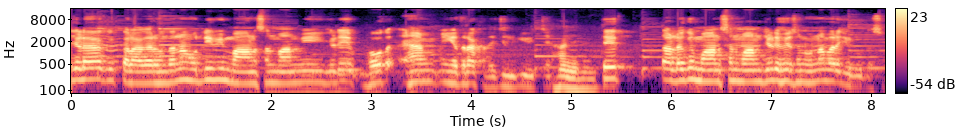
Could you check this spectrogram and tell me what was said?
ਜਿਹੜਾ ਕੋਈ ਕਲਾਕਾਰ ਹੁੰਦਾ ਨਾ ਉਹਦੀ ਵੀ ਮਾਨ ਸਨਮਾਨ ਵੀ ਜਿਹੜੇ ਬਹੁਤ ਅਹਿਮੀਅਤ ਰੱਖਦੇ ਜ਼ਿੰਦਗੀ ਵਿੱਚ ਹਾਂਜੀ ਹਾਂਜੀ ਤੇ ਤੁਹਾਡਾ ਕੋਈ ਮਾਨ ਸਨਮਾਨ ਜਿਹੜੇ ਹੋਏ ਸਾਨੂੰ ਉਹਨਾਂ ਬਾਰੇ ਜ਼ਰੂਰ ਦੱਸੋ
